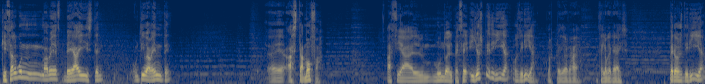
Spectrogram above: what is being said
quizá alguna vez veáis últimamente eh, hasta mofa hacia el mundo del PC. Y yo os pediría, os diría, no os pediría nada, haced lo que queráis. Pero os diría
